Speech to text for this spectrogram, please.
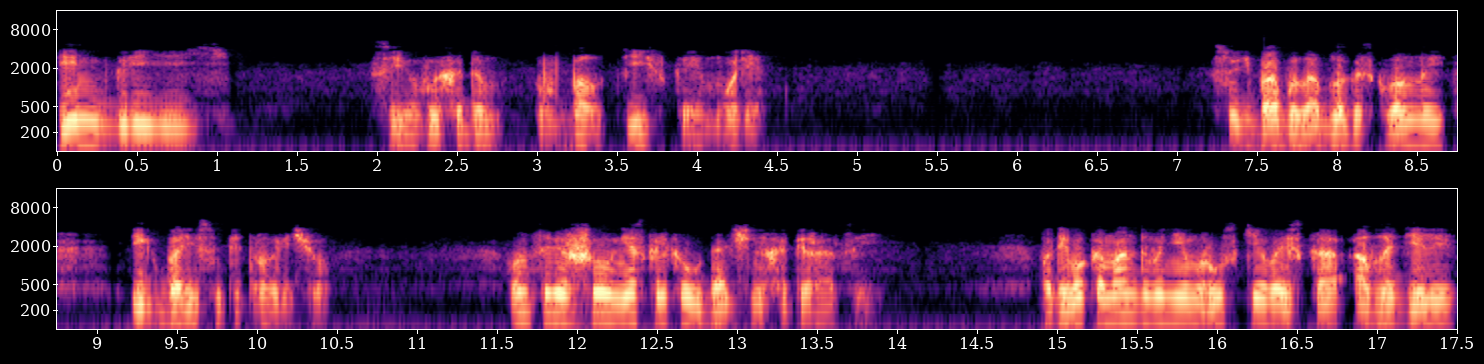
Ингрией с ее выходом в Балтийское море. Судьба была благосклонной и к Борису Петровичу. Он совершил несколько удачных операций. Под его командованием русские войска овладели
